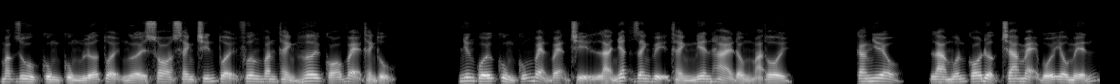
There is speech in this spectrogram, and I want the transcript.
Mặc dù cùng cùng lứa tuổi người so sánh 9 tuổi Phương Văn Thành hơi có vẻ thành thục, nhưng cuối cùng cũng vẹn vẹn chỉ là nhất danh vị thành niên hài đồng mà thôi. Càng nhiều, là muốn có được cha mẹ bối yêu mến.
